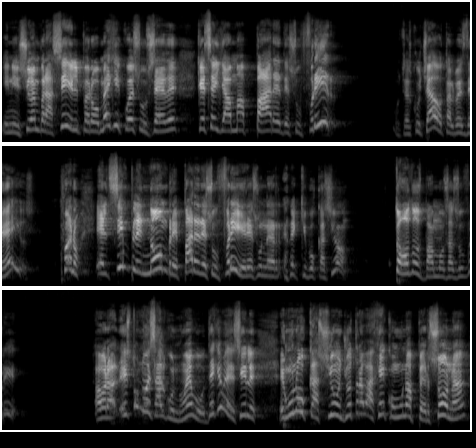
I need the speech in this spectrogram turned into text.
inició en Brasil, pero México es su sede, que se llama Pare de Sufrir. Usted ha escuchado tal vez de ellos. Bueno, el simple nombre Pare de Sufrir es una equivocación. Todos vamos a sufrir. Ahora, esto no es algo nuevo. Déjeme decirle, en una ocasión yo trabajé con una persona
